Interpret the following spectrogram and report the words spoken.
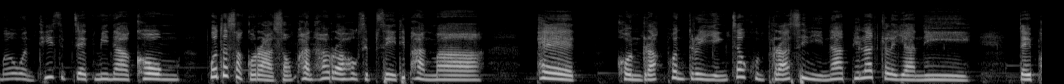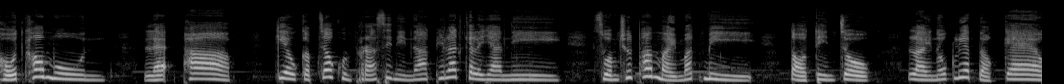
เมื่อวันที่ 17 มีนาคม พุทธศักราช 2564 ที่ผ่านมา เพจ คนรักพลตรีหญิงเจ้าคุณพระสินีนาถพิราชกัลยาณี ได้โพสต์ข้อมูล และภาพเกี่ยวกับเจ้าคุณพระสินีนาถพิราชกัลยาณี สวมชุดผ้าไหมมัดหมีต่อตีนจกลายนกเลียบดอกแก้ว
